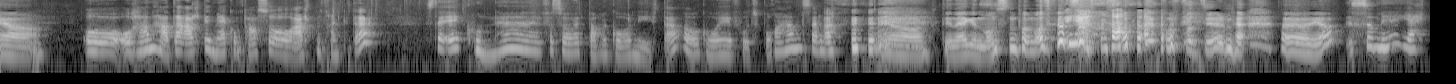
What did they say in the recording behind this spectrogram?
Ja. Og, og han hadde alltid med kompass og alt vi trengte. Så jeg kunne for så vidt bare gå og nyte og gå i fotsporene hans, eller ja. Din egen Monsen, på en måte. Ja. på tur med Uh, Ja. Så vi gikk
